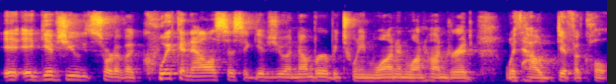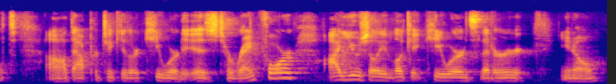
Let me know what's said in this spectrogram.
it, it, gives you sort of a quick analysis. It gives you a number between one and 100 with how difficult uh, that particular keyword is to rank for. I usually look at keywords that are, you know,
